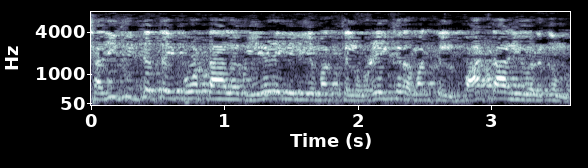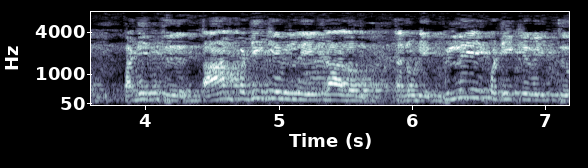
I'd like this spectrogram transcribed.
சதித்திட்டத்தை போட்டாலும் ஏழை எளிய மக்கள் உழைக்கிற மக்கள் பாட்டாளி வர்க்கம் படித்து தான் படிக்கவில்லை என்றாலும் தன்னுடைய பிள்ளையை படிக்க வைத்து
